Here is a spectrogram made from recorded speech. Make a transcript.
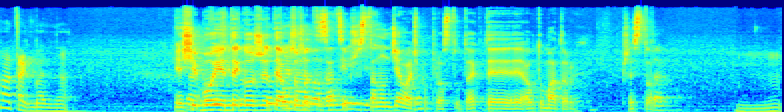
No tak będą. Ja się Tak, boję to- tego, że to te też trzeba automatyzacje przestaną działać po prostu, tak? Te automator przez to. Tak. Mm.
